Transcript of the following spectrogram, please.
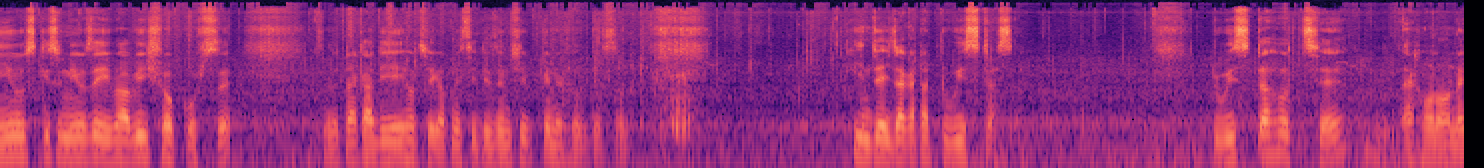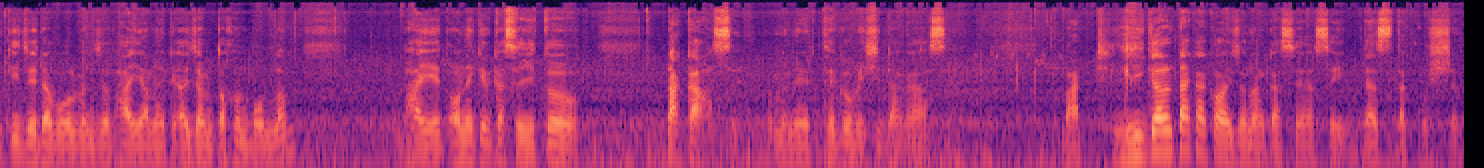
নিউজ কিছু নিউজে এইভাবেই শো করছে। টাকা দিয়েই হচ্ছে আপনি সিটিজেনশিপ কিনে ফেলতেছেন। কিন্তু এই জায়গাটা টুইস্ট আছে। টুইস্টটা হচ্ছে, এখন অনেকেই যেটা বলবেন যে, ভাই, অনেক আমি তখন বললাম, ভাই অনেকের কাছেই তো টাকা আছে মানে এর থেকেও বেশি টাকা আছে। বাট লিগাল টাকা কয়জনের কাছে আছে? দ্যাটস দ্য কোশ্চেন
